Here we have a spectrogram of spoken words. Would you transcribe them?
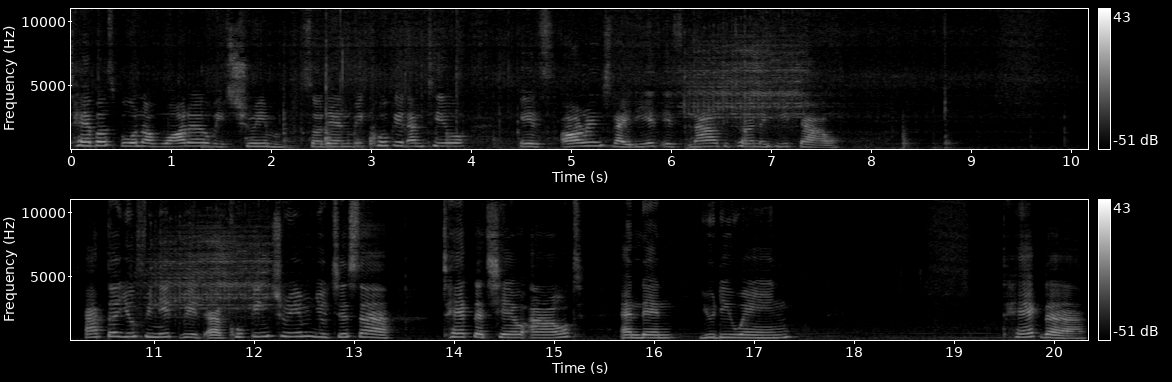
tablespoon of water with shrimp so then we cook it until it's orange like this it's now to turn the heat down after you finish with uh, cooking shrimp you just uh, take the shell out and then you devein take the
